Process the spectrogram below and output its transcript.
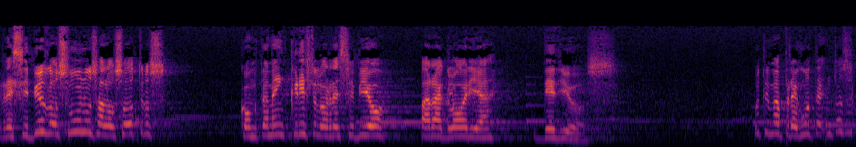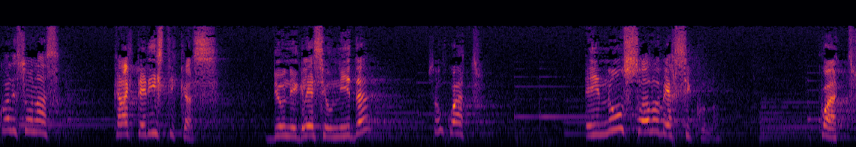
recebid los unos a los otros, como também Cristo lo recibió para a glória de Deus. Última pergunta. Então, quais são as características de uma igreja unida? São quatro. Em um solo versículo. Quatro.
